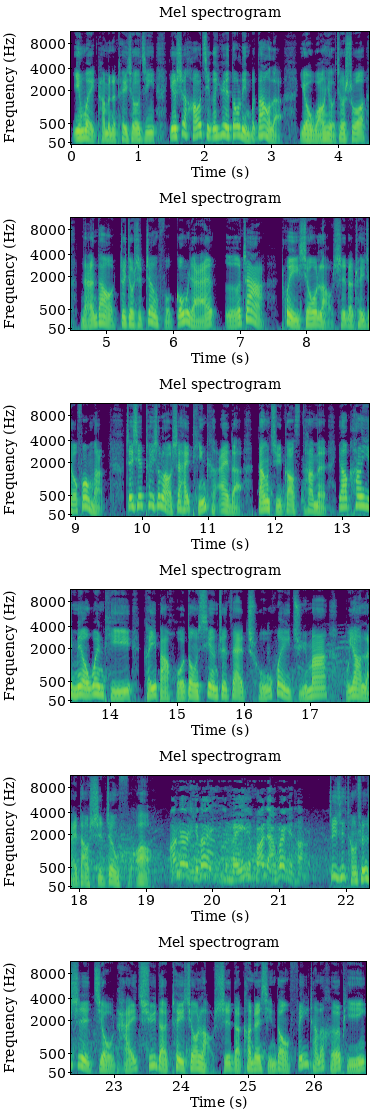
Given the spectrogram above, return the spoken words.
因为他们的退休金也是好几个月都领不到了。有网友就说：“难道这就是政府公然讹诈？”退休老师的退休俸吗？这些退休老师还挺可爱的。当局告诉他们，要抗议没有问题，可以把活动限制在除会局吗？不要来到市政府啊！反正给他每一返两块给他。这些长春市九台区的退休老师的抗争行动非常的和平，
